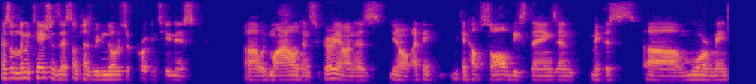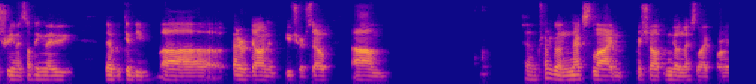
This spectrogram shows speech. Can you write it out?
And so limitations that sometimes we've noticed with percutaneous uh, with mild and Superion is, you know, I think we can help solve these things and make this uh, more mainstream and something maybe that can be uh, better done in the future. So um, I'm trying to go to the next slide, Michelle. If you can go to the next slide for me.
